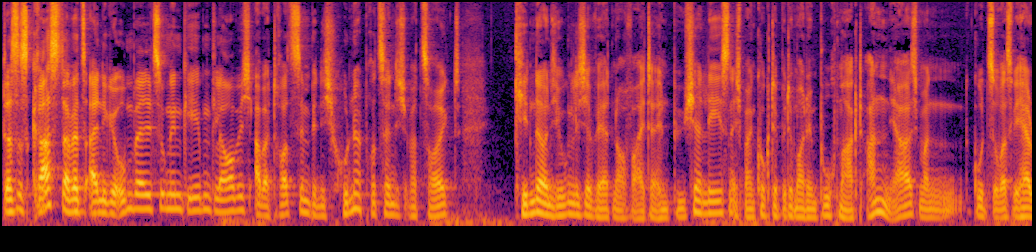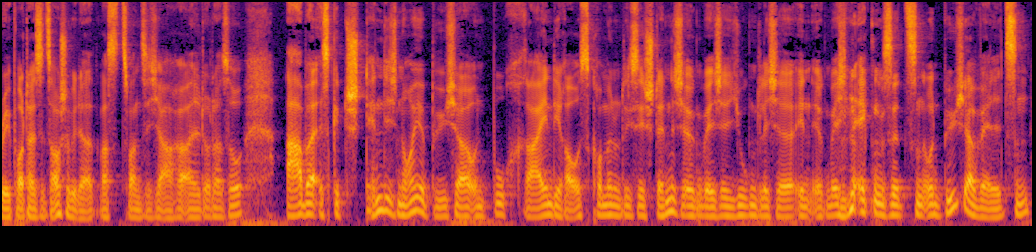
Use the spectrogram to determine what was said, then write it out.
das ist krass, da wird es einige Umwälzungen geben, glaube ich, aber trotzdem bin ich hundertprozentig überzeugt, Kinder und Jugendliche werden auch weiterhin Bücher lesen. Ich meine, guck dir bitte mal den Buchmarkt an. Ja, ich meine, gut, sowas wie Harry Potter ist jetzt auch schon wieder was 20 Jahre alt oder so. Aber es gibt ständig neue Bücher und Buchreihen, die rauskommen und ich sehe ständig irgendwelche Jugendliche in irgendwelchen Ecken sitzen und Bücher wälzen.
